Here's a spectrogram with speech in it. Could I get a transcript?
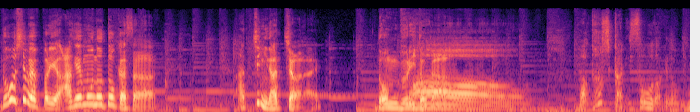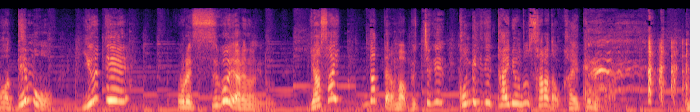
どうしてもやっぱり揚げ物とかさあっちになっちゃわない？丼とあかー。まあ確かにそうだけどまあでも言うて俺すごいあれなんだけど野菜だったらまあぶっちゃけコンビニで大量のサラダを買い込むから、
